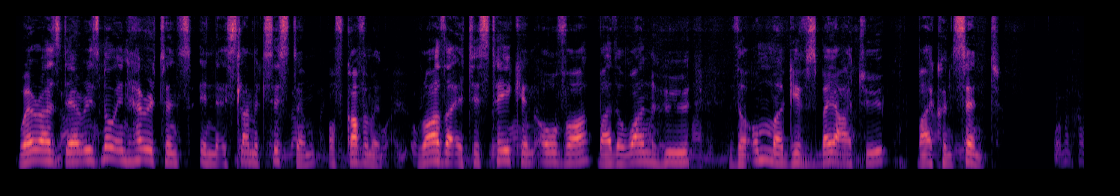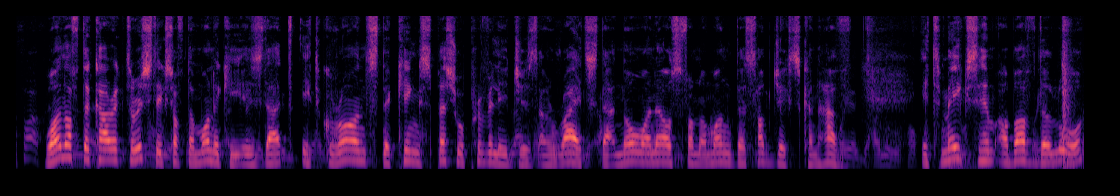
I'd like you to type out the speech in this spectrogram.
Whereas there is no inheritance in the Islamic system of government, rather, it is taken over by the one who the Ummah gives bay'ah to by consent. One of the characteristics of the monarchy is that it grants the king special privileges and rights that no one else from among the subjects can have. It makes him above the law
